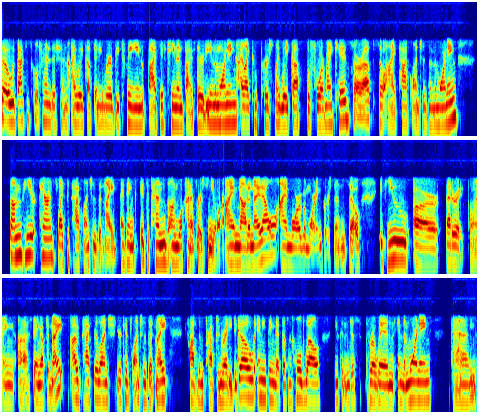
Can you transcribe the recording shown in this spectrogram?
So with back to school transition, I wake up anywhere between 5:15 and 5:30 in the morning. I like to personally wake up before my kids are up, so I pack lunches in the morning. Some parents like to pack lunches at night. I think it depends on what kind of person you are. I am not a night owl. I'm more of a morning person. So if you are better at going, uh, staying up at night, I would pack your lunch, your kids' lunches at night, have them prepped and ready to go. Anything that doesn't hold well, you can just throw in in the morning and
